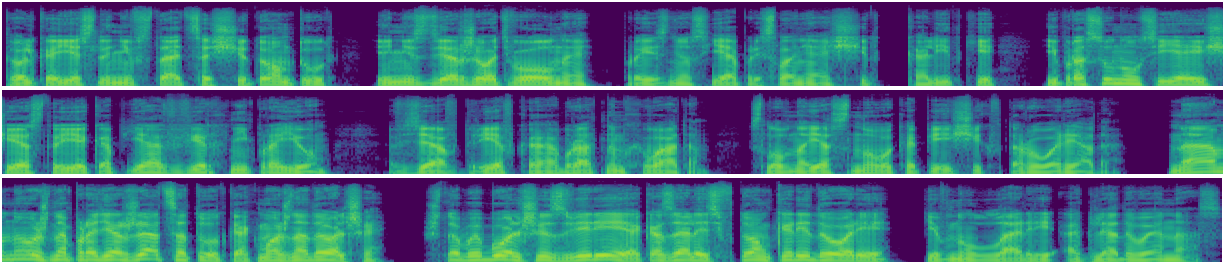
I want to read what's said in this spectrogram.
«Только если не встать со щитом тут и не сдерживать волны», — произнес я, прислоняя щит к калитке и просунул сияющее острие копья в верхний проем, взяв древко обратным хватом, словно я снова копейщик второго ряда. «Нам нужно продержаться тут как можно дольше, чтобы больше зверей оказались в том коридоре», — кивнул Ларри, оглядывая нас.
